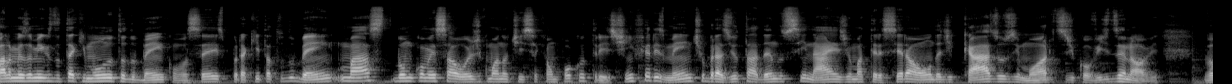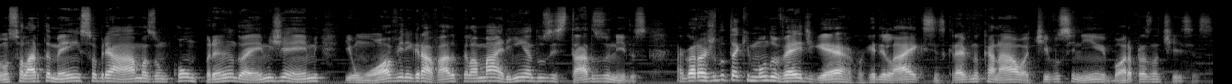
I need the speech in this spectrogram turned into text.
Fala meus amigos do Tecmundo, tudo bem com vocês? Por aqui tá tudo bem, mas vamos começar hoje com uma notícia que é um pouco triste. Infelizmente, o Brasil tá dando sinais de uma terceira onda de casos e mortes de Covid-19. Vamos falar também sobre a Amazon comprando a MGM e um OVNI gravado pela Marinha dos Estados Unidos. Agora ajuda o Tecmundo velho de guerra com aquele like, se inscreve no canal, ativa o sininho e bora para as notícias.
